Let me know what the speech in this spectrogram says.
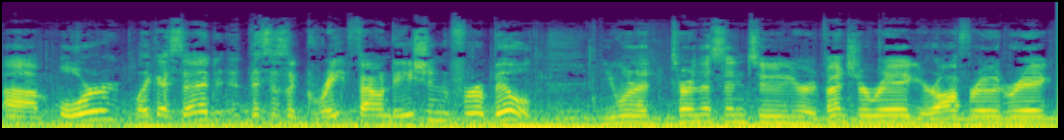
um, or like I said, this is a great foundation for a build. You want to turn this into your adventure rig, your off-road rig,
